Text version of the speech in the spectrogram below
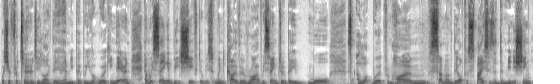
what's your fraternity like there? How many people you got working there? And and we're seeing a big shift. When COVID arrived, we seem to be more a lot work from home. Some of the office spaces are diminishing.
